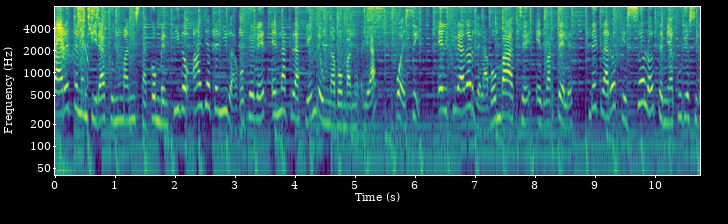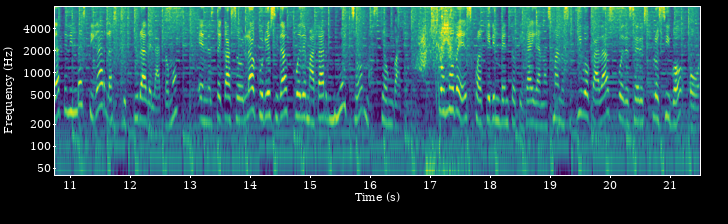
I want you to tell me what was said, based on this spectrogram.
Parece mentira que un humanista convencido haya tenido algo que ver en la creación de una bomba nuclear. Pues sí, el creador de la bomba H, Edward Teller, declaró que solo tenía curiosidad en investigar la estructura del átomo. En este caso, la curiosidad puede matar mucho más que a un gato. Como ves, cualquier invento que caiga en las manos equivocadas puede ser explosivo o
